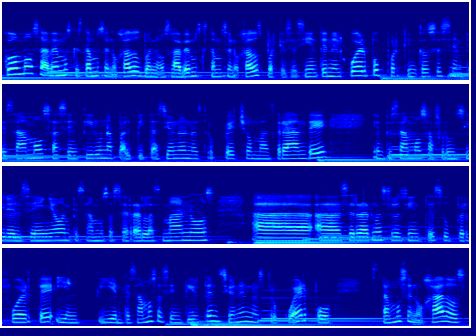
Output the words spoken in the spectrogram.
¿Cómo sabemos que estamos enojados? Bueno, sabemos que estamos enojados porque se siente en el cuerpo, porque entonces empezamos a sentir una palpitación en nuestro pecho más grande, empezamos a fruncir el ceño, empezamos a cerrar las manos, a, cerrar nuestros dientes súper fuerte y, y empezamos a sentir tensión en nuestro cuerpo. Estamos enojados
